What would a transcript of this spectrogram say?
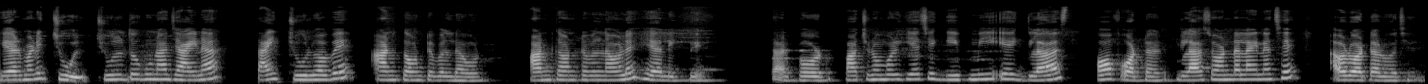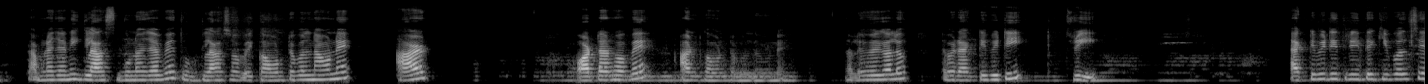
হেয়ার মানে চুল। চুল তো গুণা যায় না, তাই চুল হবে আনকাউন্টেবল নাউন আনকাউন্টেবল না হলে হেয়ার লিখবে। তারপর পাঁচ নম্বরে কি আছে? Give me a glass of water গ্লাসও আন্ডারলাইন আছে, আর ওয়াটারও আছে। তা আমরা জানি গ্লাস গুণা যাবে, তো গ্লাস হবে কাউন্টেবল নাউনে আর ওয়াটার হবে আনকাউন্টেবল নাউনে তাহলে হয়ে গেল। এবার অ্যাক্টিভিটি থ্রি অ্যাক্টিভিটি থ্রিতে কি বলছে?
